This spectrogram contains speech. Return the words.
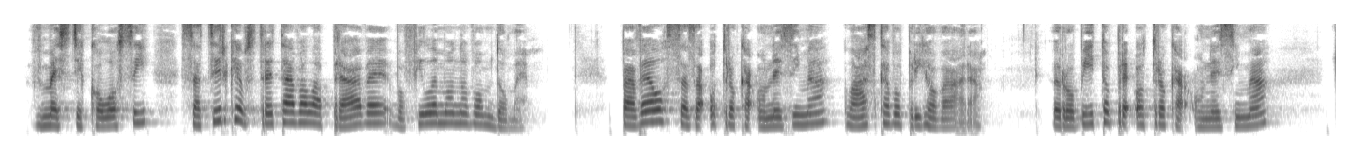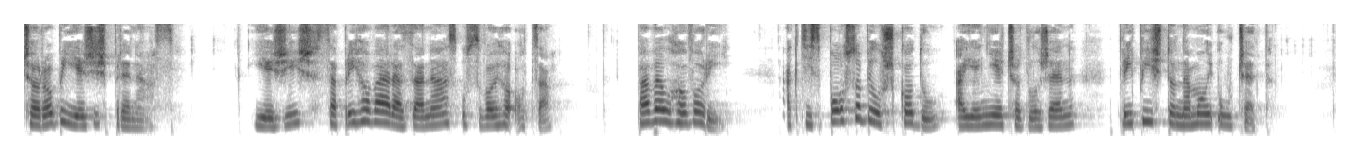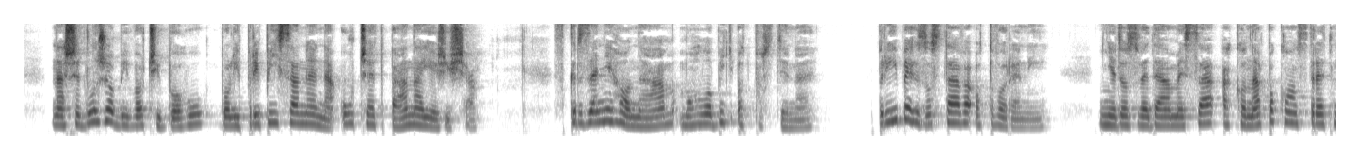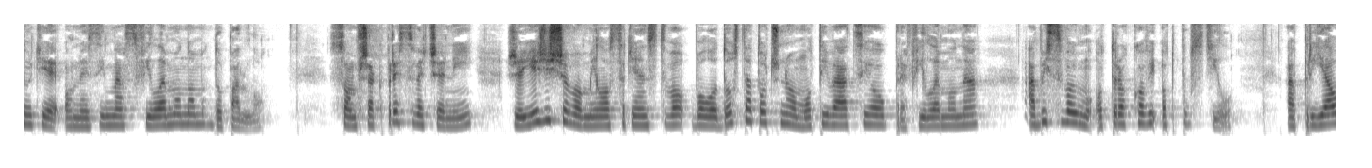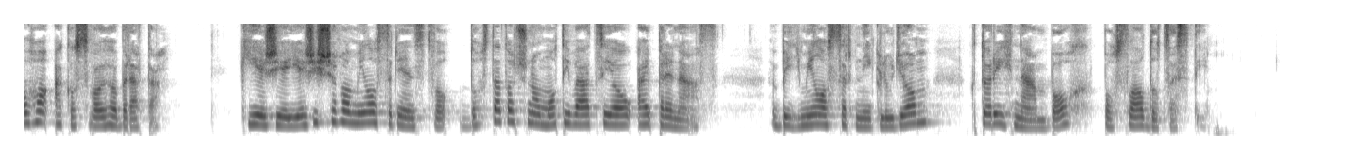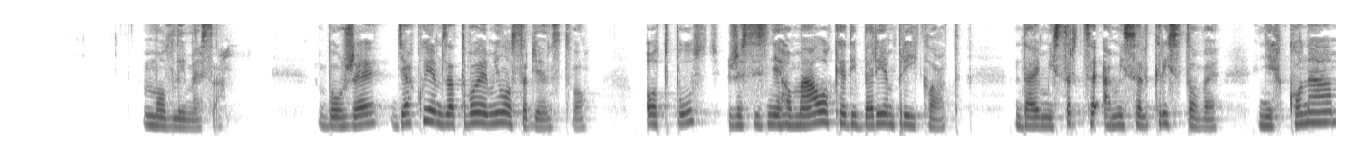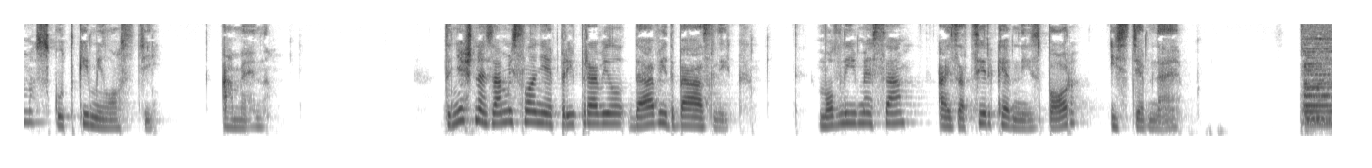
V meste Kolosy sa cirkev stretávala práve vo Filemonovom dome. Pavel sa za otroka Onezima láskavo prihovára. Robí to pre otroka Onezima, čo robí Ježiš pre nás. Ježiš sa prihovára za nás u svojho oca. Pavel hovorí, ak ti spôsobil škodu a je niečo dlžen, pripíš to na môj účet. Naše dlžoby voči Bohu boli pripísané na účet pána Ježiša. Skrze neho nám mohlo byť odpustené. Príbeh zostáva otvorený. Nedozvedáme sa, ako napokon stretnutie Onezima s Filemonom dopadlo. Som však presvedčený, že Ježišovo milosrdenstvo bolo dostatočnou motiváciou pre Filemona, aby svojmu otrokovi odpustil a prijal ho ako svojho brata. Kiež je Ježišovo milosrdenstvo dostatočnou motiváciou aj pre nás, byť milosrdný k ľuďom, ktorých nám Boh poslal do cesty. Modlíme sa. Bože, ďakujem za Tvoje milosrdenstvo. Odpusť, že si z neho málo kedy beriem príklad. Daj mi srdce a myseľ Kristove, nech konám skutky milosti. Amen. Dnešné zamyslenie pripravil Dávid Bázlik. Modlíme sa aj za cirkevný zbor Istebné. thank you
